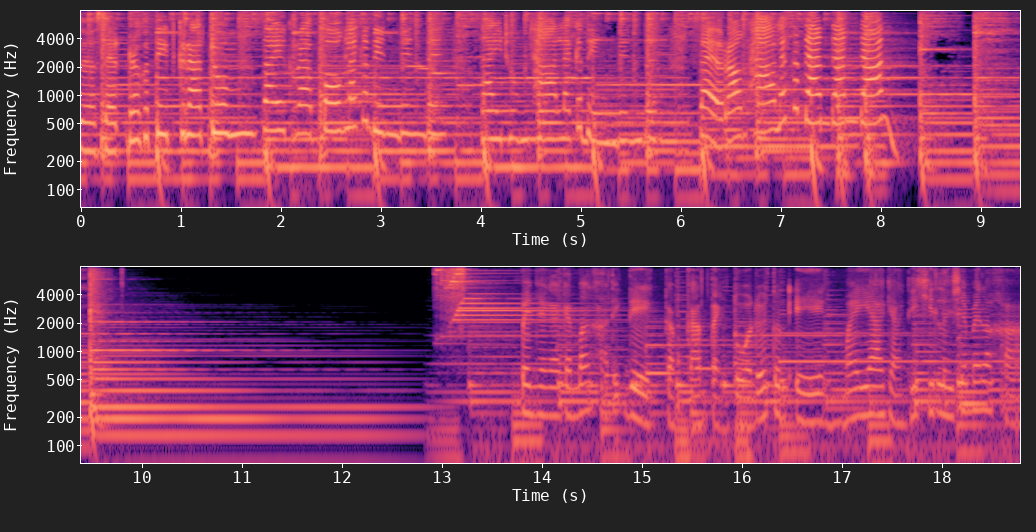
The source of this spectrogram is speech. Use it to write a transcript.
เสื้อเสร็จเราก็ติดกระดุมใส่กระโปรงแล้วก็ดึงดึงดึงใส่ถุงเท้าแล้วก็ดึงดึงดึงใส่รองเท้าแล้วก็ดันดันดันเป็นยังไงกันบ้างคะเด็กๆ กับการแต่งตัวด้วยตนเองไม่ยากอย่างที่คิดเลยใช่ไหมล่ะคะ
